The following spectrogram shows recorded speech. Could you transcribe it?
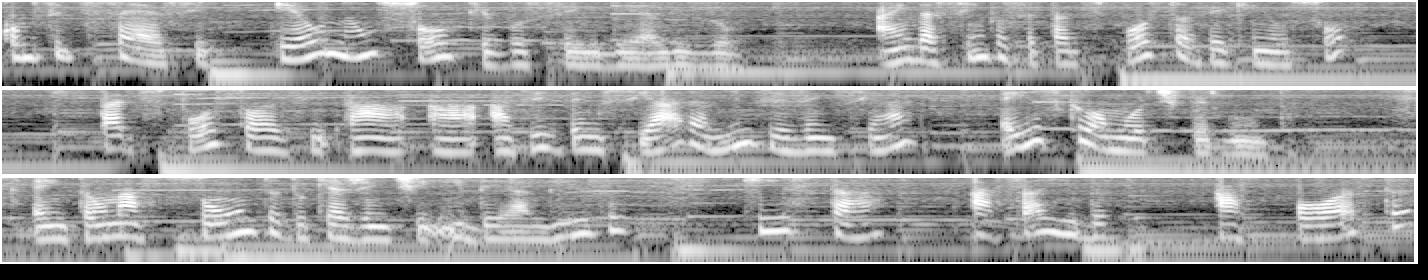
como se dissesse: Eu não sou o que você idealizou. Ainda assim, você está disposto a ver quem eu sou? Está disposto a, vi a, a, a vivenciar, a me vivenciar? É isso que o amor te pergunta. É então na sombra do que a gente idealiza que está a saída, a porta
